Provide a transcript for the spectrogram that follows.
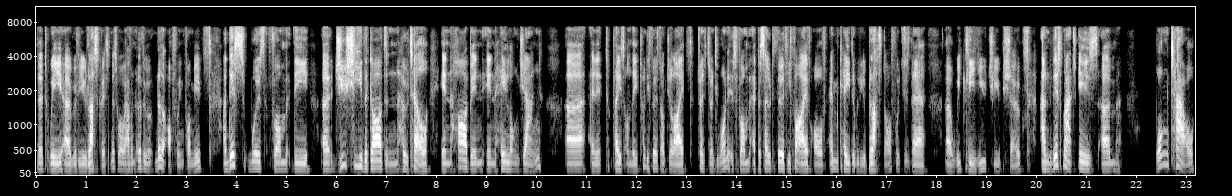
that we reviewed last Christmas. Well, we have another another offering from you, and this was from the uh, Jushi the Garden Hotel in Harbin in Heilongjiang. Uh, and it took place on the 21st of July 2021. It's from episode 35 of MKW Blastoff, which is their uh, weekly YouTube show. And this match is um, Wong Tao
